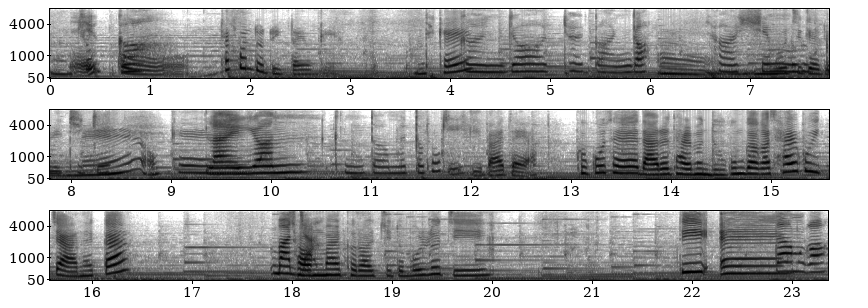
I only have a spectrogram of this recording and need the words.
음, 이거. 태권도도 있다 여기. 이렇게. 건져 태건져 음, 사실 무지개도 무지개. 있네. 오케이. 라이언 그다음에 토끼 토끼 맞아요. 그곳에 나를 닮은 누군가가 살고 있지 않을까? 맞아. 정말 그럴지도 모르지. The end. 다음 거.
